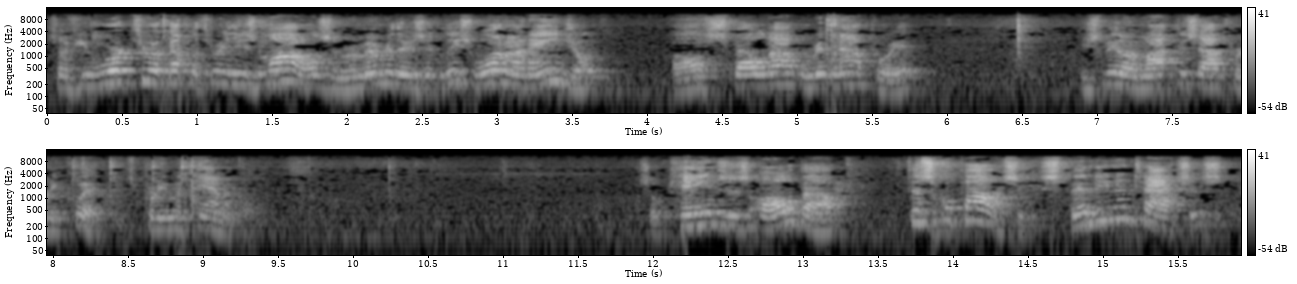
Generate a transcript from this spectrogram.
So if you work through a couple of three of these models, and remember there's at least one on Angel, all spelled out and written out for you, you should be able to knock this out pretty quick. It's pretty mechanical. So Keynes is all about fiscal policy, spending and taxes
